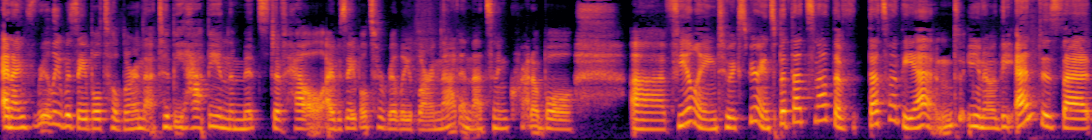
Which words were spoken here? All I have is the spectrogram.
and I really was able to learn that to be happy in the midst of hell. I was able to really learn that. And that's an incredible uh, feeling to experience. But that's not the that's not the end. You know, the end is that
